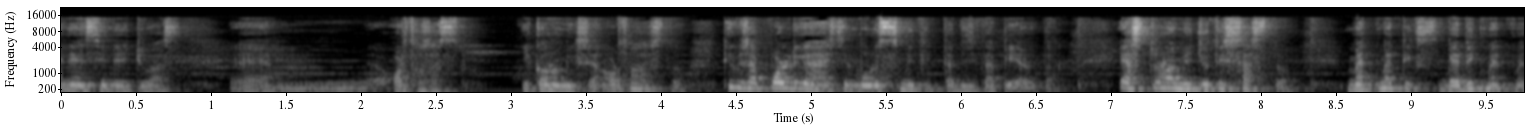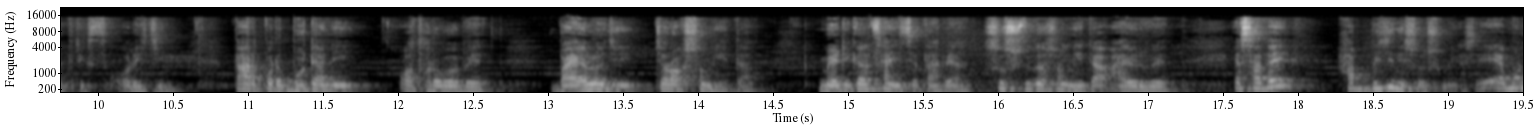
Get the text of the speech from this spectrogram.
ইন এনসিয়েন্ট ইট ওয়াজ অর্থশাস্ত্র ইকোনমিক্স অর্থশাস্ত্র, ঠিক আছে পলিটিক্যাল হাইসিন মনুস্মৃতি ইত্যাদি যেটা পেয়ারতা। অ্যাস্ট্রোনমি জ্যোতিষশাস্ত্র ম্যাথমেটিক্স বেদিক ম্যাথমেটিক্স অরিজিন তারপরে ভুটানি, অথর্ববেদ বায়োলজি চরক সংহিতা মেডিকেল সায়েন্সে তারপরে সুশ্রুত সংহিতা, আয়ুর্বেদ, এর সাথে হাফ বিজনেস ওই সময় আছে এমন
